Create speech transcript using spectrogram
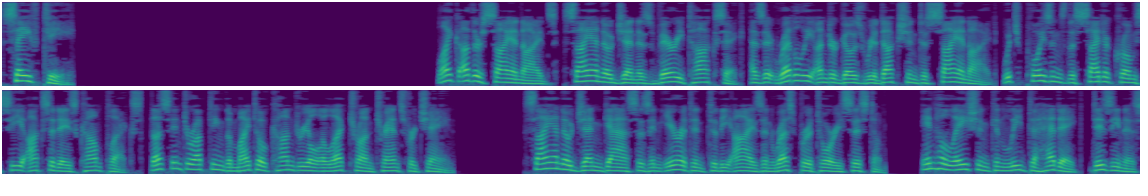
Safety Like other cyanides, cyanogen is very toxic, as it readily undergoes reduction to cyanide, which poisons the cytochrome C oxidase complex, thus interrupting the mitochondrial electron transfer chain. Cyanogen gas is an irritant to the eyes and respiratory system. Inhalation can lead to headache, dizziness,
